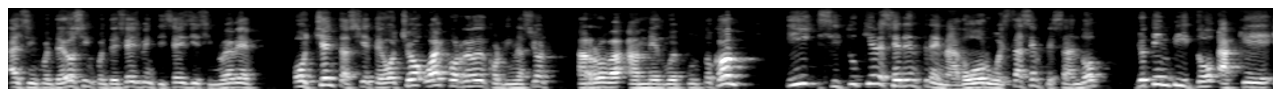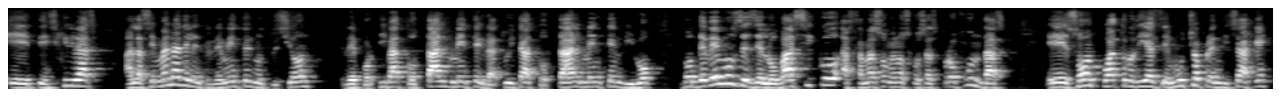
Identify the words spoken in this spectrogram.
al 52 56 26 19 80 78 o al correo de coordinación arroba amedweb.com. Y si tú quieres ser entrenador o estás empezando, yo te invito a que eh, te inscribas a la Semana del Entrenamiento y Nutrición Deportiva totalmente gratuita, totalmente en vivo, donde vemos desde lo básico hasta más o menos cosas profundas. Eh, son cuatro días de mucho aprendizaje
